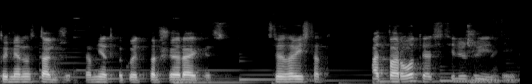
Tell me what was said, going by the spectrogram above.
примерно так же. Там нет какой-то большой разницы. Все зависит от от породы, от стиля жизни.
